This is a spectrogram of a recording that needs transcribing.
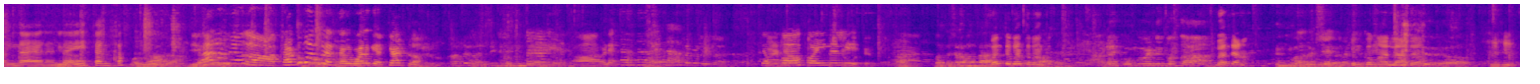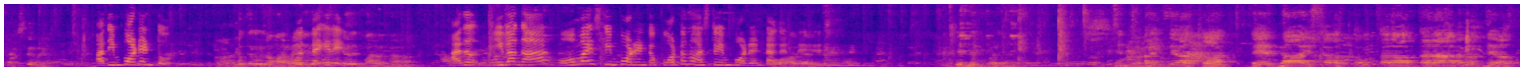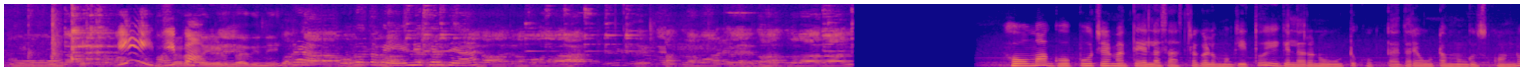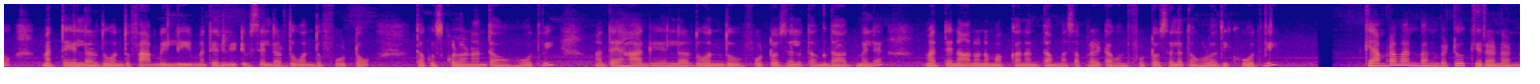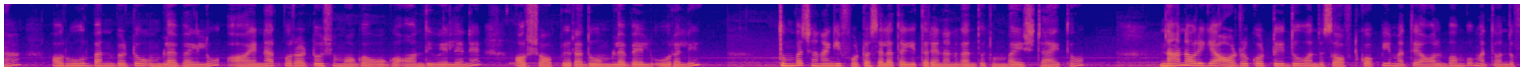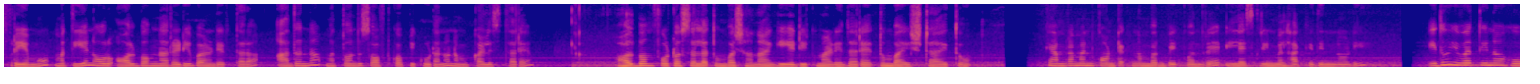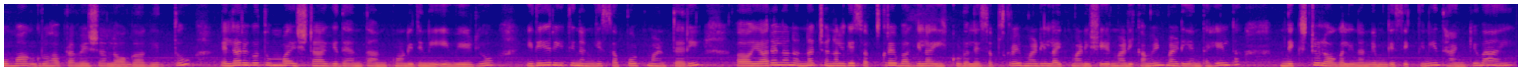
ಒಂದು ಐದು ತನಕ ಒಳಗೆ ಕ್ಯಾಟ್ಲು ಹಾಂ ಅವಳೆ ಯಪ್ಪ ಫೈನಲಿ ಬಂತು ಬಂತು ಬಂತು. ಬಂತಣ್ಣ ಕುಂಕುಮ ಅಲ್ಲ ಅದು ಅದು ಇಂಪಾರ್ಟೆಂಟು ತೆಗಿರಿ ಅದು ಇವಾಗ ಹೋಮ್ ಎಷ್ಟು ಇಂಪಾರ್ಟೆಂಟ್ ಫೋಟೋನು ಅಷ್ಟೇ ಇಂಪಾರ್ಟೆಂಟ್ ಆಗತ್ತೆ. ದೀರ್ಘಾಯುಷ್ಯವಸ್ತು ಉತ್ತರೋತ್ತರ ವಿವೃದ್ಧಿರಸ್ತು ಈ ದೀಪ ಹೇಳ್ತಾ ಇದ್ದೀನಿ ಹೋಮ, ಗೋಪೂಜೆ ಮತ್ತು ಎಲ್ಲ ಶಾಸ್ತ್ರಗಳು ಮುಗೀತು. ಈಗ ಎಲ್ಲರೂ ಊಟಕ್ಕೆ ಹೋಗ್ತಾ ಇದ್ದಾರೆ. ಊಟ ಮುಗಿಸ್ಕೊಂಡು ಮತ್ತು ಎಲ್ಲರದ್ದು ಒಂದು ಫ್ಯಾಮಿಲಿ ಮತ್ತು ರಿಲೇಟಿವ್ಸ್ ಎಲ್ಲರದ್ದು ಒಂದು ಫೋಟೋ ತೆಗೆಸ್ಕೊಳ್ಳೋಣ ಅಂತ ಹೋದ್ವಿ. ಮತ್ತು ಹಾಗೆ ಎಲ್ಲರದ್ದು ಒಂದು ಫೋಟೋಸ್ ಎಲ್ಲ ತೆಗ್ದಾದ್ಮೇಲೆ ಮತ್ತು ನಾನು ನಮ್ಮ ಅಕ್ಕ, ನನ್ನ ತಮ್ಮ ಸಪ್ರೇಟಾಗಿ ಒಂದು ಫೋಟೋಸ್ ಎಲ್ಲ ತೊಗೊಳೋದಕ್ಕೆ ಹೋದ್ವಿ. ಕ್ಯಾಮ್ರಾಮ್ಯಾನ್ ಬಂದುಬಿಟ್ಟು ಕಿರಣ್ ಅಣ್ಣ. ಅವ್ರ ಊರು ಬಂದುಬಿಟ್ಟು Umblebailu. N R Pura to Shivamogga ಹೋಗೋ ಆನ್ ದಿ ವೇಲೇನೆ ಅವ್ರ ಶಾಪ್ ಇರೋದು ಉಂಬ್ಳೆಬೈಲು ಊರಲ್ಲಿ. ತುಂಬ ಚೆನ್ನಾಗಿ ಫೋಟೋಸ್ ಎಲ್ಲ ತೆಗಿತಾರೆ, ನನಗಂತೂ ತುಂಬ ಇಷ್ಟ ಆಯಿತು. ನಾನು ಅವರಿಗೆ ಆರ್ಡ್ರ್ ಕೊಟ್ಟಿದ್ದು ಒಂದು ಸಾಫ್ಟ್ ಕಾಪಿ ಮತ್ತು ಆಲ್ಬಮ್ಮು ಮತ್ತು ಒಂದು ಫ್ರೇಮು ಮತ್ತು ಏನು ಅವರು ಆಲ್ಬಮ್ನ ರೆಡಿ ಮಾಡಿರ್ತಾರ, ಅದನ್ನು ಮತ್ತೊಂದು ಸಾಫ್ಟ್ ಕಾಪಿ ಕೂಡ ನಮ್ಗೆ ಕಳಿಸ್ತಾರೆ. ಆಲ್ಬಮ್ ಫೋಟೋಸ್ ಎಲ್ಲ ತುಂಬ ಚೆನ್ನಾಗಿ ಎಡಿಟ್ ಮಾಡಿದ್ದಾರೆ, ತುಂಬ ಇಷ್ಟ ಆಯಿತು. ಕ್ಯಾಮ್ರಾಮನ್ ಕಾಂಟ್ಯಾಕ್ಟ್ ನಂಬರ್ ಬೇಕು ಅಂದರೆ ಇಲ್ಲೇ ಸ್ಕ್ರೀನ್ ಮೇಲೆ ಹಾಕಿದ್ದೀನಿ ನೋಡಿ. ಇದು ಇವತ್ತಿನ ಹೋಮ ಗೃಹ ಪ್ರವೇಶ ಲಾಗ್ ಆಗಿತ್ತು. ಎಲ್ಲರಿಗೂ ತುಂಬ ಇಷ್ಟ ಆಗಿದೆ ಅಂತ ಅಂದ್ಕೊಂಡಿದ್ದೀನಿ ಈ ವಿಡಿಯೋ ಇದೇ ರೀತಿ ನನಗೆ ಸಪೋರ್ಟ್ ಮಾಡ್ತಾಯಿರಿ ಯಾರೆಲ್ಲ ನನ್ನ ಚಾನಲ್ಗೆ ಸಬ್ಸ್ಕ್ರೈಬ್ ಆಗಿಲ್ಲ, ಈ ಕೂಡಲೇ ಸಬ್ಸ್ಕ್ರೈಬ್ ಮಾಡಿ ಲೈಕ್ ಮಾಡಿ ಶೇರ್ ಮಾಡಿ ಕಮೆಂಟ್ ಮಾಡಿ ಅಂತ ಹೇಳ್ತಾ ನೆಕ್ಸ್ಟ್ ಲಾಗಲ್ಲಿ ನಾನು ನಿಮಗೆ ಸಿಗ್ತೀನಿ. Thank you bye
